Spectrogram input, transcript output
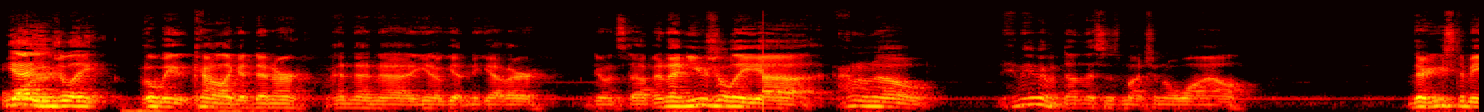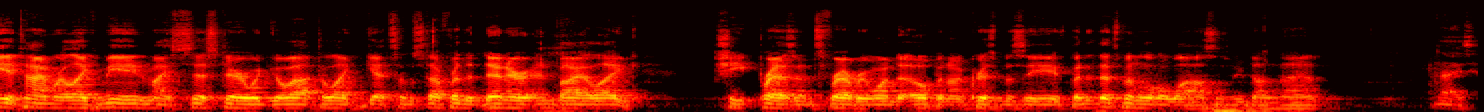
Yeah, Or- usually it'll be kind of like a dinner, and then uh, you know getting together, doing stuff, and then usually uh, I don't know, maybe I haven't done this as much in a while. There used to be a time where like me and my sister would go out to like get some stuff for the dinner and buy like cheap presents for everyone to open on Christmas Eve, but that's been a little while since we've done that. Nice.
